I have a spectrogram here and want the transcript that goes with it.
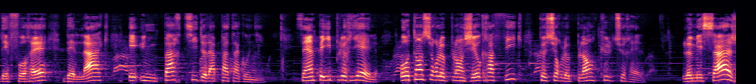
des forêts, des lacs et une partie de la Patagonie. C'est un pays pluriel, autant sur le plan géographique que sur le plan culturel. Le message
